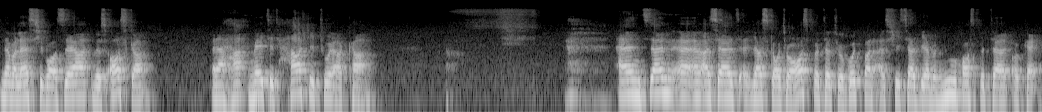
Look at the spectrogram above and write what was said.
nevertheless, she was there with Oscar, and I made it hardly to her car. And then uh, I said, just go to a hospital, to a good one. As she said, we have a new hospital, okay.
